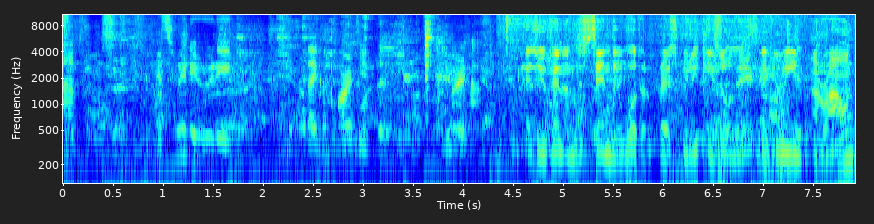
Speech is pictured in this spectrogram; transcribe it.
have, it's really, really like a hearty. I'm very happy. As you can understand, the watercress coulis is all the green around,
